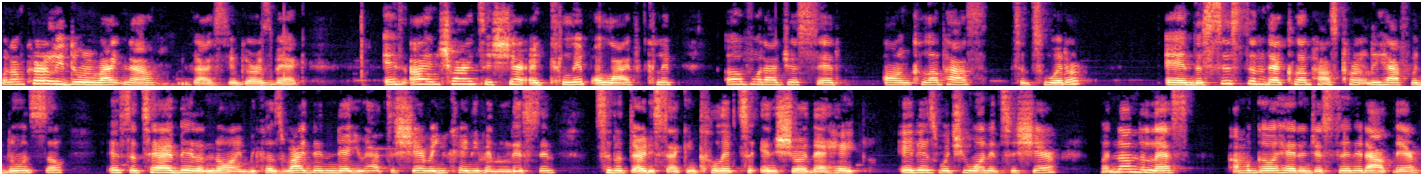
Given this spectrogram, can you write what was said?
What I'm currently doing right now, you guys, your girl's back, is I am trying to share a clip, a live clip of what I just said on Clubhouse to Twitter. And the system that Clubhouse currently have for doing so, it's a tad bit annoying because right then and there you have to share it. You can't even listen to the 30 second clip to ensure that hey, it is what you wanted to share. But nonetheless, I'm gonna go ahead and just send it out there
